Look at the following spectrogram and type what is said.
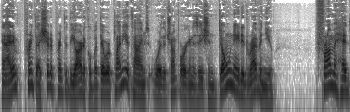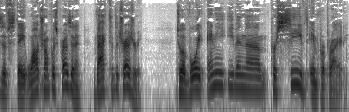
And I didn't print, I should have printed the article, but there were plenty of times where the Trump organization donated revenue from heads of state while Trump was president back to the Treasury to avoid any even um, perceived impropriety.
